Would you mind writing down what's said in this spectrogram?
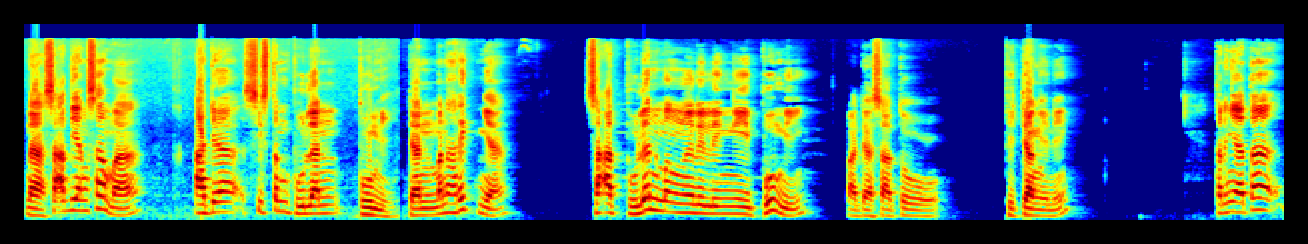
Nah, saat yang sama ada sistem bulan bumi dan menariknya saat bulan mengelilingi bumi pada satu bidang ini, ternyata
